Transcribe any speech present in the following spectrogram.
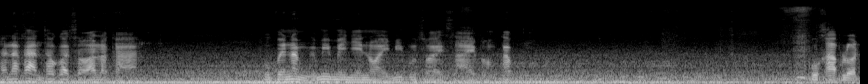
ธนาคารทกสแล้วก็ผู้ไปนํก็มีแม่ใหญ่หน่อย มีผู้ซอยสายผมกับ ผู้ขับรถ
